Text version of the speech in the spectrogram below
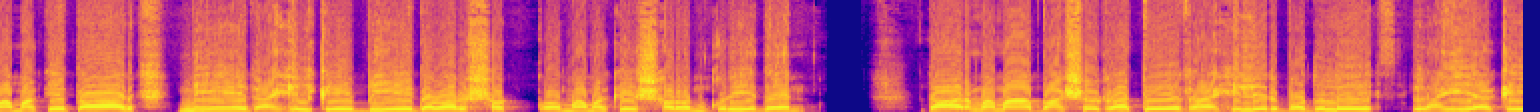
মামাকে তার মেয়ে রাহিলকে বিয়ে দেওয়ার শর্ত মামাকে স্মরণ করিয়ে দেন। তার মামা বাসর রাতে রাহিলের বদলে লাহিয়াকে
